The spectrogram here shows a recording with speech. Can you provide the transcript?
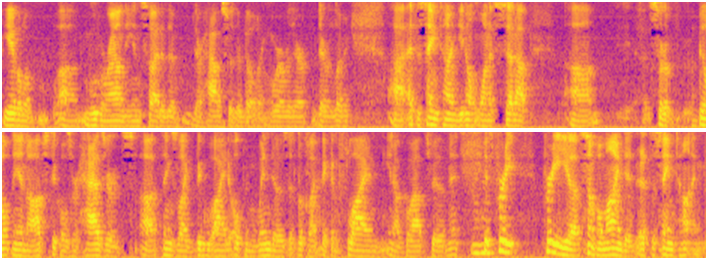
be able to uh, move around the inside of their, their house or their building, wherever they're they're living. Uh, at the same time, you don't want to set up um, sort of built-in obstacles or hazards, uh, things like big wide open windows that look like they can fly and you know go out through them. It, It's pretty pretty uh, simple-minded. At the same time,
